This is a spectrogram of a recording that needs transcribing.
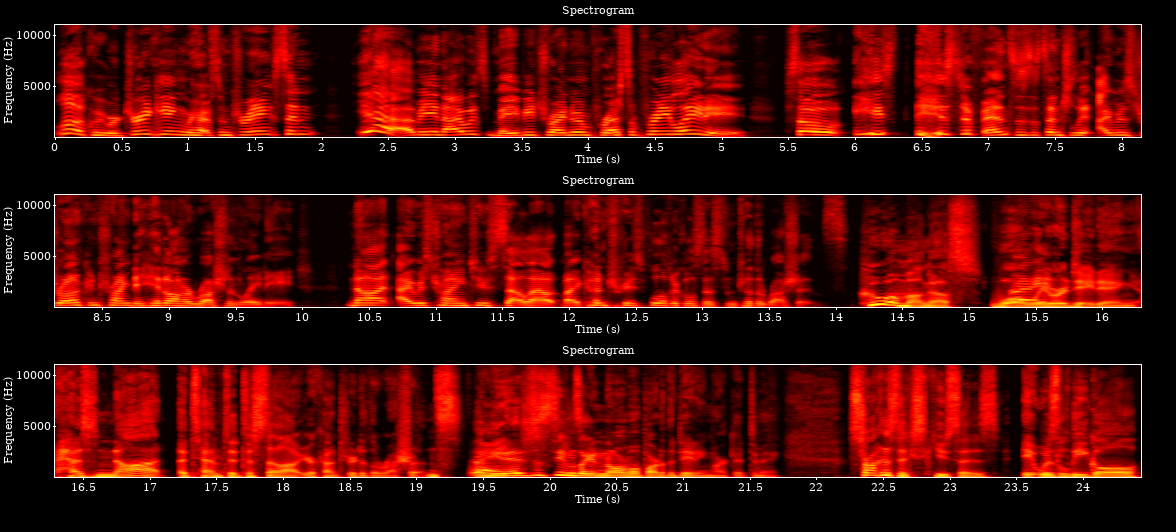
look, we were drinking, we have some drinks, and yeah, I mean, I was maybe trying to impress a pretty lady. So he's his defense is essentially I was drunk and trying to hit on a Russian lady. Not I was trying to sell out my country's political system to the Russians. Who among us, while we were dating, has not attempted to sell out your country to the Russians? I mean, it just seems like a normal part of the dating market to me. Strache's excuses, it was legal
